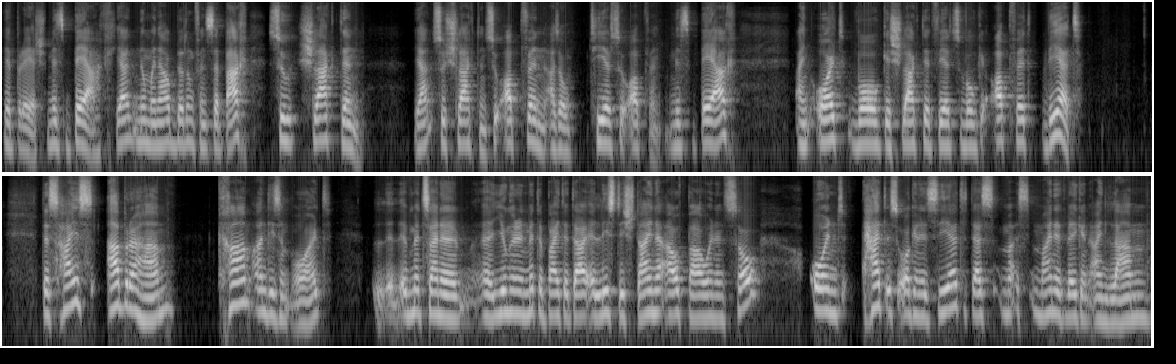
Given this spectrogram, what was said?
hebräisch, Misberg, ja, Nominalbildung von Sabach, zu schlachten, ja, zu schlachten, zu opfern, also Tier zu opfern. Misberg ein Ort, wo geschlachtet wird, wo geopfert wird. Das heißt, Abraham kam an diesem Ort mit seinen äh, jüngeren Mitarbeitern da, er ließ die Steine aufbauen und so und hat es organisiert, dass meinetwegen ein Lamm,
